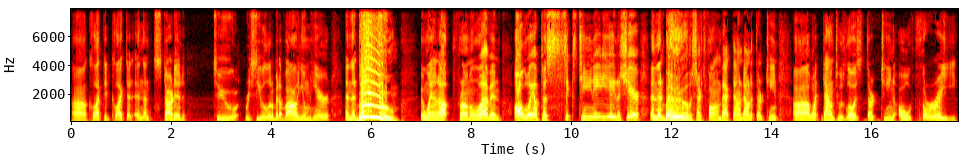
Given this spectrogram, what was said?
uh, collected, collected, and then started to receive a little bit of volume here, and then boom! It went up from 11 all the way up to 1688 a share, and then boom, starts falling back down down to 13. Uh, went down to as low as 1303.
